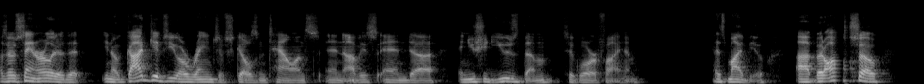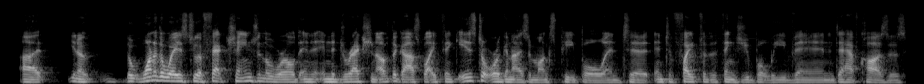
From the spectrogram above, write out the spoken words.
as I was saying earlier, that you know God gives you a range of skills and talents, and obvious, and uh, and you should use them to glorify Him. That's my view. Uh, but also, uh, you know, the one of the ways to affect change in the world in, in the direction of the gospel, I think, is to organize amongst people and to and to fight for the things you believe in and to have causes.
